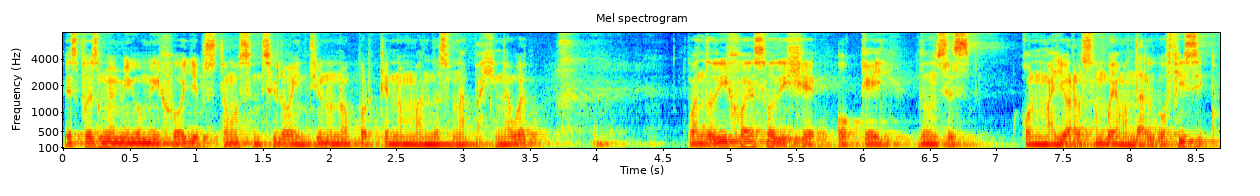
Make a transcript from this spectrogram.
Después mi amigo me dijo, oye, pues estamos en siglo XXI, ¿no? ¿Por qué no mandas una página web? Cuando dijo eso dije, ok, entonces con mayor razón voy a mandar algo físico.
